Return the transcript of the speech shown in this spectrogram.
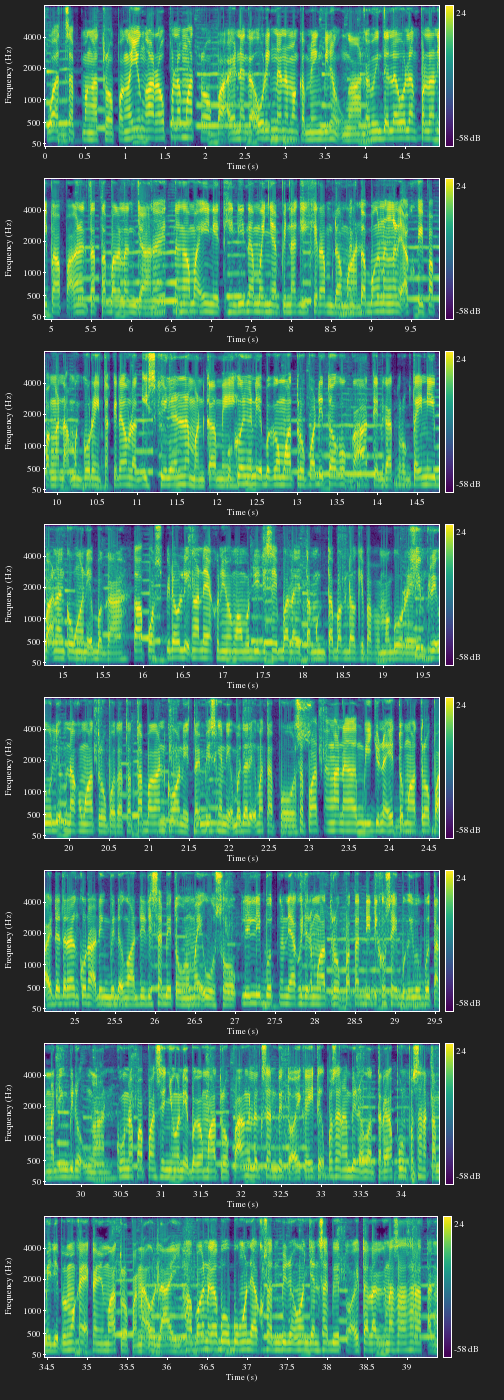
What's up mga tropa? Ngayong araw pala mga tropa ay nag-auring na naman kami ng binuungan. Kaming dalawa lang pala ni Papa ang nagtatabang lang dyan. Kahit na nga mainit, hindi naman niya pinakikiramdaman. Nagtabang na nga ni ako kay Papa nga na mag-uring takidam lag iskwila na naman kami. Bukod nga ni ibaga mga tropa dito ako kaatin katurog tayo niba nan ko nga ni ibaga. Tapos pinauli nga na ako ni mama mo dito sa balay ta magtabang daw kay Papa mag-uring. Siyempre uli man ako mga tropa tatatabangan ko ni time nga ni madali matapos. Sa part na nga ng video na ito mga tropa ay dadaran ko na ding binuungan dito sa bitong may usok. Lilibot nga ni ako dyan mga tropa tandidi ko sa ibang ibubutang nga ding binuungan. Kung napapansin nyo ni bagang mga tropa, ang lagsan bito ay kahit pa sa ng binuungan, talaga pun pa sa na kami, di pa man kaya kami mga tropa na ulay. Habang nagabubungan ni ako sa binuungan dyan sa bito ay talagang nasasarat ang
